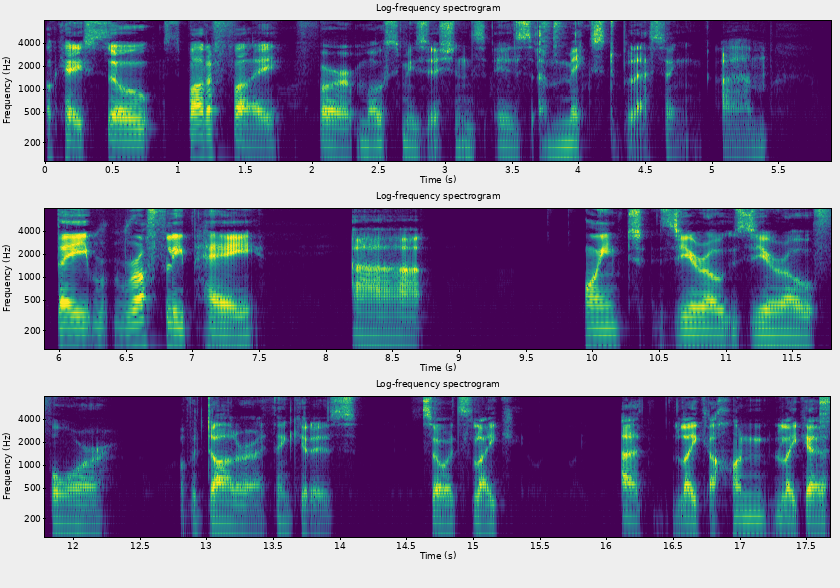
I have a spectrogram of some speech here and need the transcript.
Okay, so Spotify for most musicians is a mixed blessing. Um, they roughly pay uh, 0.004 of a dollar, I think it is. So it's like a like a hun like a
